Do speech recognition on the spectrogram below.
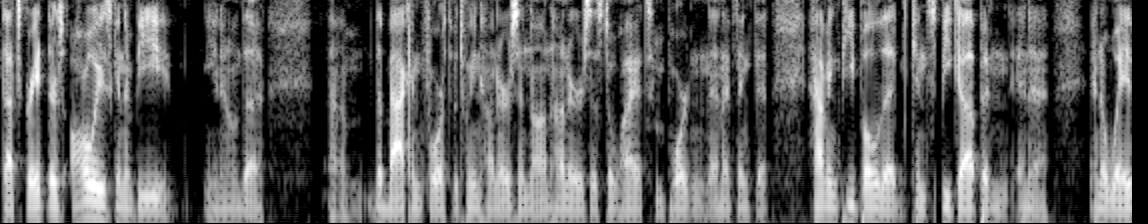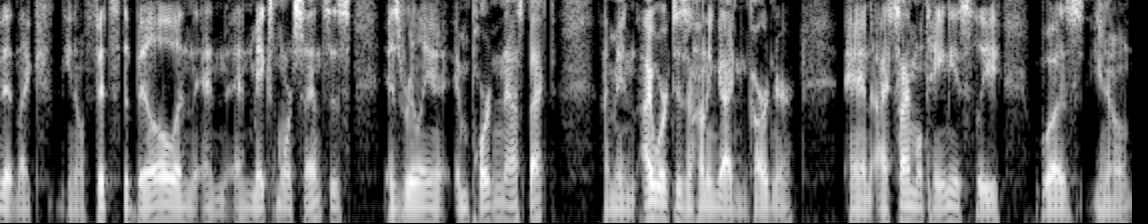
that's great. There's always going to be, you know, the um, the back and forth between hunters and non-hunters as to why it's important. And I think that having people that can speak up in, in a in a way that like you know fits the bill and and and makes more sense is is really an important aspect. I mean, I worked as a hunting guide and gardener, and I simultaneously was you know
